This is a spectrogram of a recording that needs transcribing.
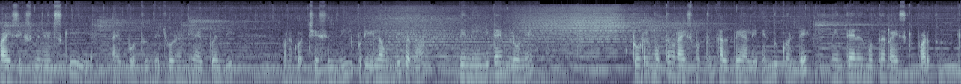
ఫైవ్ సిక్స్ మినిట్స్కి అయిపోతుంది. చూడండి అయిపోయింది. మనకు వచ్చేసింది. ఇప్పుడు ఇలా ఉంది కదా. దీన్ని ఈ టైంలోనే టోటల్ మొత్తం రైస్ మొత్తం కలిపేయాలి. ఎందుకంటే మెంతి అనేది మొత్తం రైస్కి పడుతుంది.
